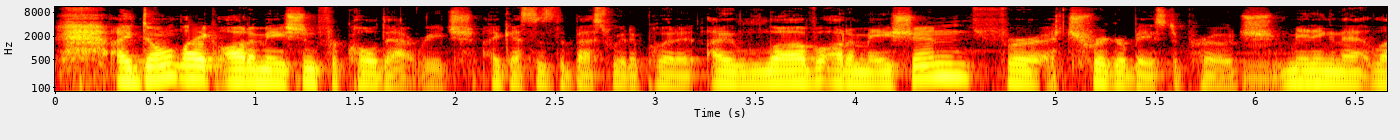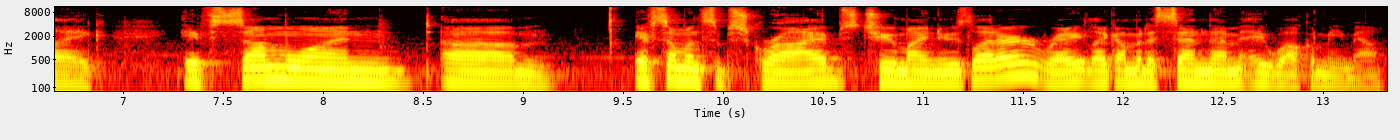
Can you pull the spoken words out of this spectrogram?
I don't like automation for cold outreach, I guess is the best way to put it. I love automation for a trigger based approach, mm-hmm. meaning that like if someone um, if someone subscribes to my newsletter, right, like I'm going to send them a welcome email.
